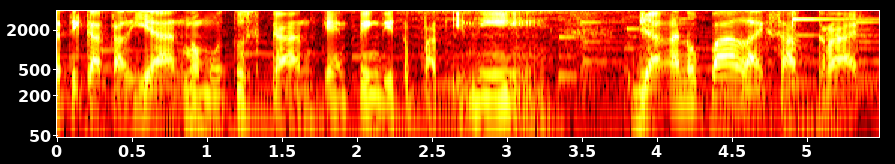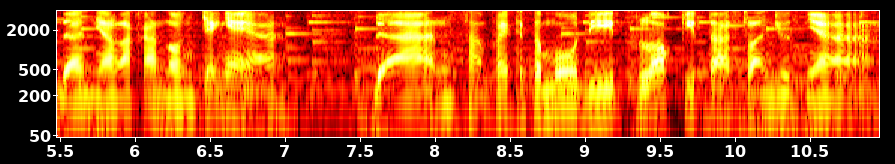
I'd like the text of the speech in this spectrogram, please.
ketika kalian memutuskan camping di tempat ini. Jangan lupa like, subscribe, dan nyalakan loncengnya ya. Dan sampai ketemu di vlog kita selanjutnya.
